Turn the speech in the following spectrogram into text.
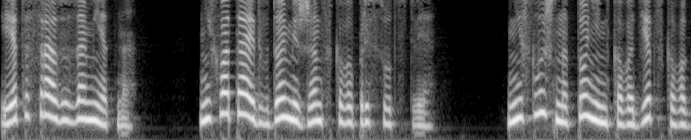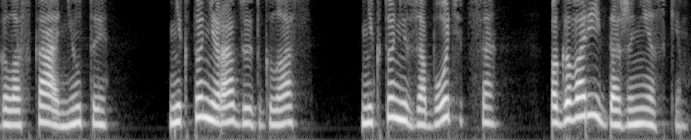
И это сразу заметно. Не хватает в доме женского присутствия. Не слышно тоненького детского голоска Анюты. Никто не радует глаз. Никто не заботится. Поговорить даже не с кем.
